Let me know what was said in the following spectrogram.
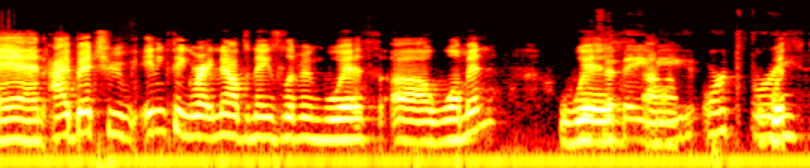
And i bet you anything right now danae's living with a woman with, with a uh, baby or three.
